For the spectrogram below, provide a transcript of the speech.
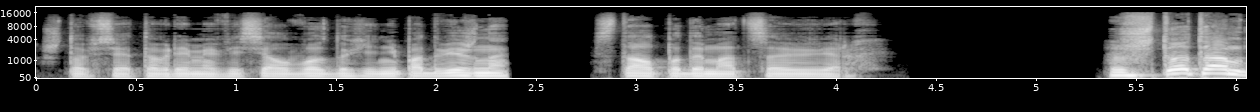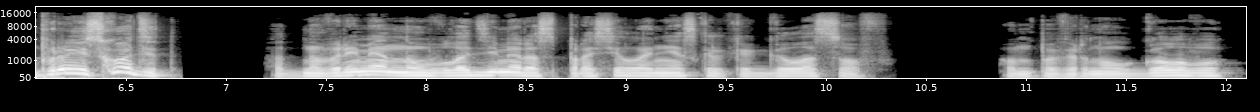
что все это время висел в воздухе неподвижно, стал подниматься вверх. «Что там происходит?» Одновременно у Владимира спросило несколько голосов. Он повернул голову,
